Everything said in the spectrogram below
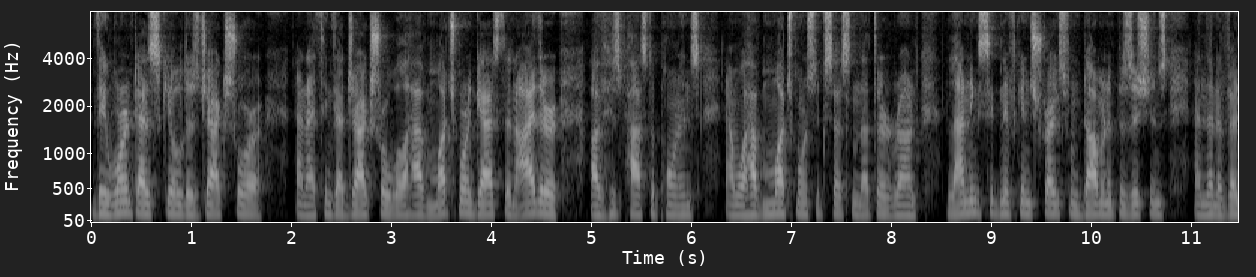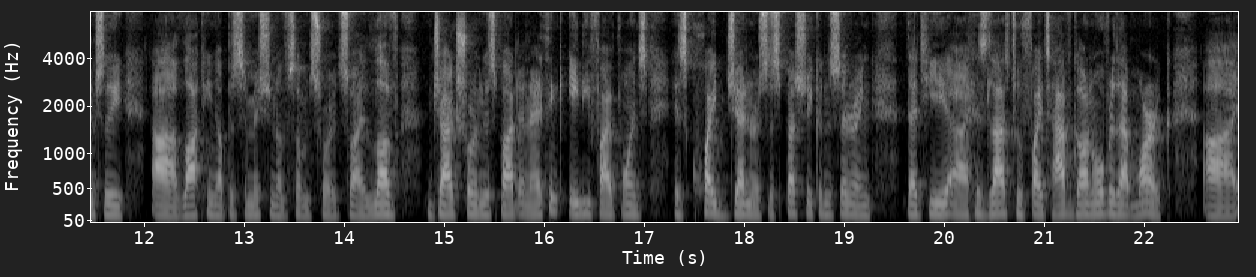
they weren't as skilled as Jack Shore and I think that Jack Shore will have much more gas than either of his past opponents and will have much more success in that third round, landing significant strikes from dominant positions and then eventually uh, locking up a submission of some sort. So I love Jack Shore in this spot, and I think 85 points is quite generous, especially considering that he uh, his last two fights have gone over that mark. Uh,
